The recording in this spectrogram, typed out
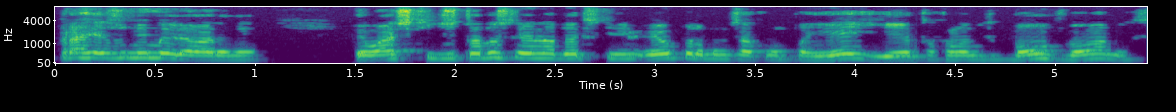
Para resumir melhor, né? Eu acho que de todos os treinadores que eu, pelo menos, acompanhei, e eu estou falando de bons nomes,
